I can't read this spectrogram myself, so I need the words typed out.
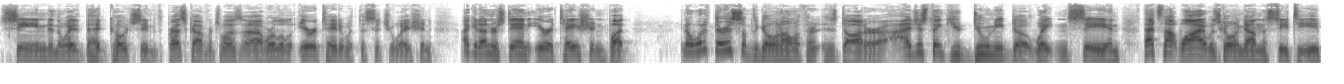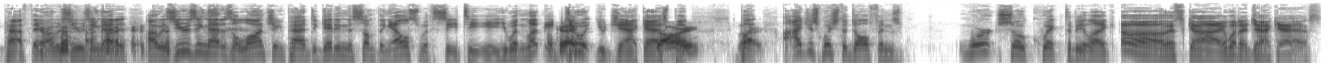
seemed and the way that the head coach seemed at the press conference was uh, we're a little irritated with the situation. I could understand irritation, but you know, what if there is something going on with her, his daughter? I just think you do need to wait and see, and that's not why I was going down the CTE path. There, I was using that. I was using that as a launching pad to get into something else with CTE. You wouldn't let me Okay. do it, you jackass. Sorry. But, Sorry. but I just wish the Dolphins weren't so quick to be like, "Oh, this guy, what a jackass."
